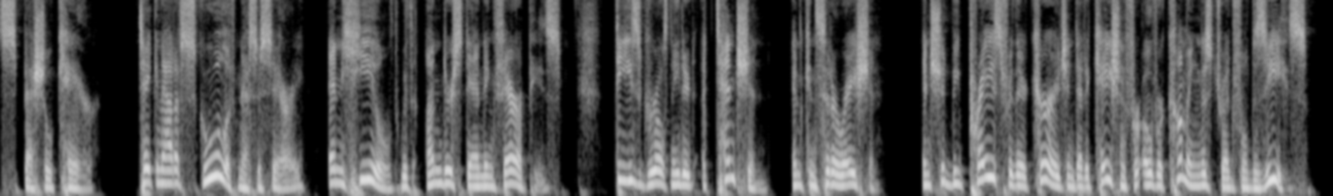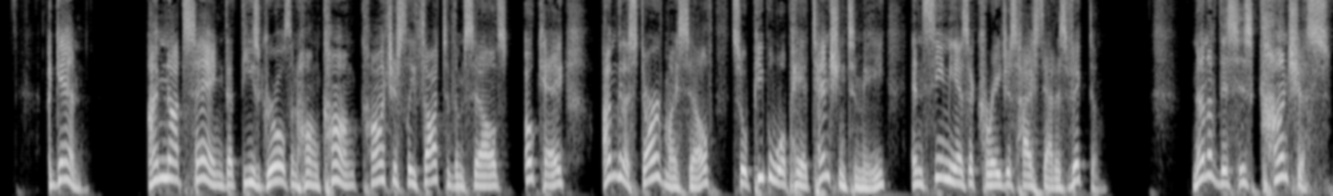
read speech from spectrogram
special care, taken out of school if necessary, and healed with understanding therapies. These girls needed attention and consideration and should be praised for their courage and dedication for overcoming this dreadful disease. Again, I'm not saying that these girls in Hong Kong consciously thought to themselves, okay, I'm going to starve myself so people will pay attention to me and see me as a courageous high status victim. None of this is conscious.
